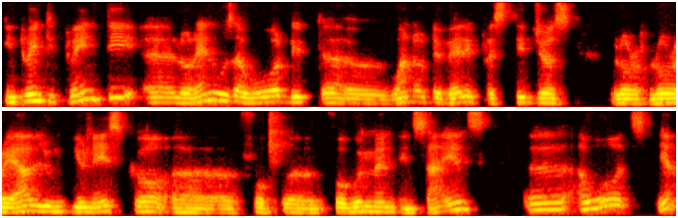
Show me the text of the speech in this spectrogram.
In 2020, uh, Lorène was awarded one of the very prestigious L'Oreal UNESCO uh, for, uh, for Women in Science uh, Awards. Yeah,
